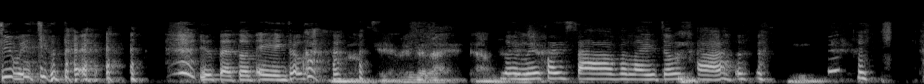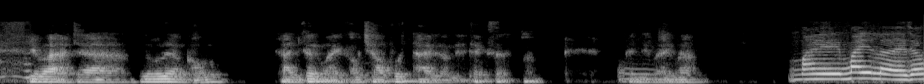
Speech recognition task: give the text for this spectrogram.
ชีวิตอยู่แต่ อยู่แต่ตนเองเจ้าค่ะโอเคไม่เป็นไรเลยไม่ค่อยทราบอะไรเจ้าค่ะที่ว่าอาจจะรู้เรื่องของ การเคลื่อนไหวของชาวพุทธไทยเราในเท็กซัสเป็นยังไงบ้างไม่ไม่เลยเจ้า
